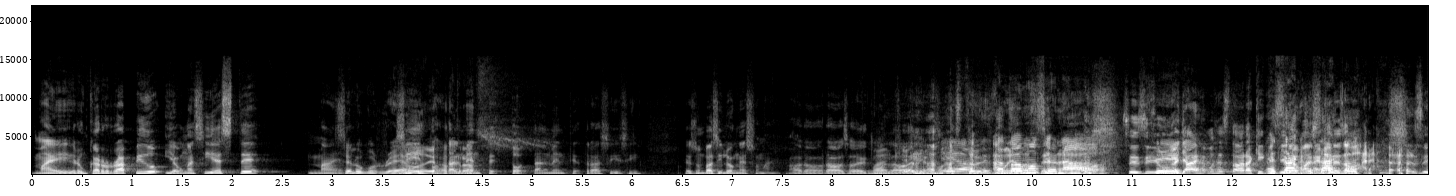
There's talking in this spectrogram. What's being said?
mae, era un carro rápido y aún así este, mae, Se lo gorrea. Sí, Lo deja totalmente, atrás. totalmente atrás, sí, sí. Es un vacilón eso, mae. Ahora, ahora vas a ver cómo Ma, es la emo- Sí, estoy está muy todo emocionado. Sí, sí, Sí. Uga, ya dejemos esta hora aquí que Exacto, quiero manejar esa exacto. vara. sí,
